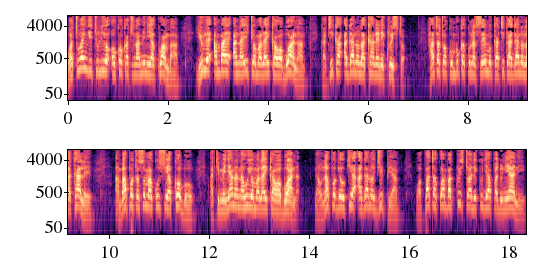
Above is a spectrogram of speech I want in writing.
watu wengi tuliookoka tunaamini ya kwamba yule ambaye anaitwa malaika wa bwana katika agano la kale ni kristo. Hata twakumbuka kuna sehemu katika agano la kale ambapo twasoma kuhusu yakobo akimenyana na huyo malaika wa bwana. Na unapogeukia agano jipya wapata kwamba kristo alikuja hapa duniani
